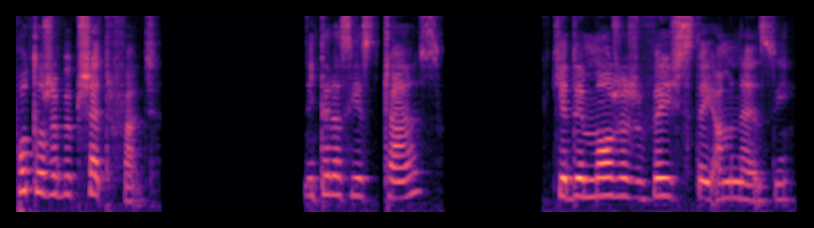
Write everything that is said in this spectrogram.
po to, żeby przetrwać. I teraz jest czas, kiedy możesz wyjść z tej amnezji.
